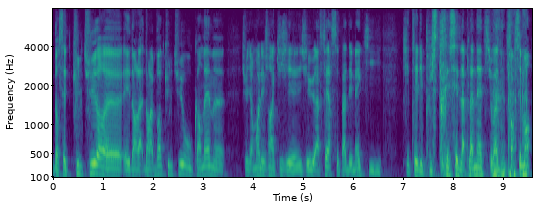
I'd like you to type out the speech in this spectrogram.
dans cette culture euh, et dans la, dans la culture où, quand même, euh, je veux dire, moi, les gens à qui j'ai j'ai eu affaire, c'est pas des mecs qui, qui étaient les plus stressés de la planète, tu vois. Donc, forcément,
